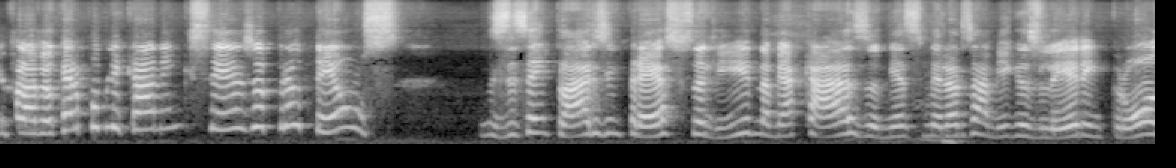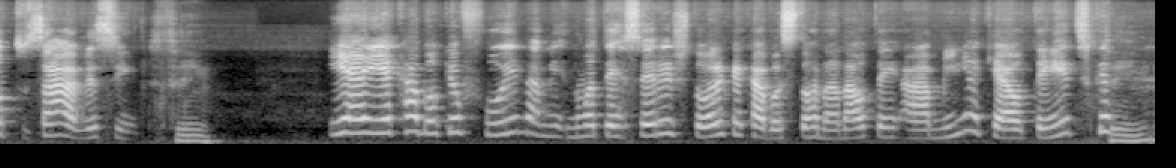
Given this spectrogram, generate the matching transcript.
Eu falava, eu quero publicar, nem que seja para eu ter uns, uns exemplares impressos ali na minha casa, minhas melhores amigas lerem pronto, sabe? Assim. Sim. E aí acabou que eu fui na numa terceira editora, que acabou se tornando a, a minha, que é a autêntica. Sim.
